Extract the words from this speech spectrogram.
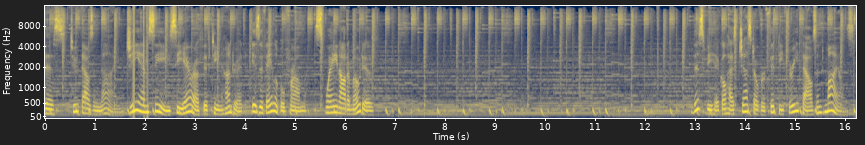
This 2009 GMC Sierra 1500 is available from Swain Automotive. This vehicle has just over 53,000 miles.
